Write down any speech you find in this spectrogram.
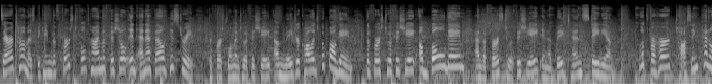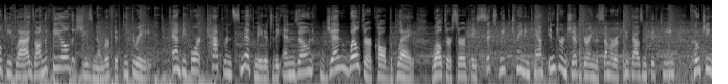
Sarah Thomas became the first full time official in NFL history, the first woman to officiate a major college football game, the first to officiate a bowl game, and the first to officiate in a Big Ten stadium. Look for her tossing penalty flags on the field. She's number 53. And before Kathryn Smith made it to the end zone, Jen Welter called the play. Welter served a six week training camp internship during the summer of 2015, coaching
